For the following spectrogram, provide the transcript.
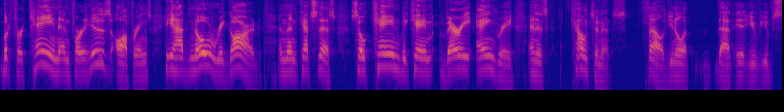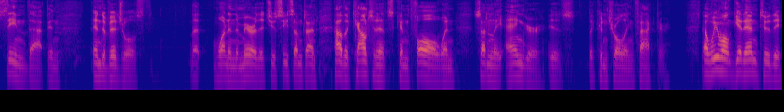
but for Cain and for his offerings he had no regard. And then catch this. So Cain became very angry, and his countenance fell. You know what that is? You've, you've seen that in individuals. That one in the mirror that you see sometimes, how the countenance can fall when suddenly anger is the controlling factor. Now, we won't get into the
